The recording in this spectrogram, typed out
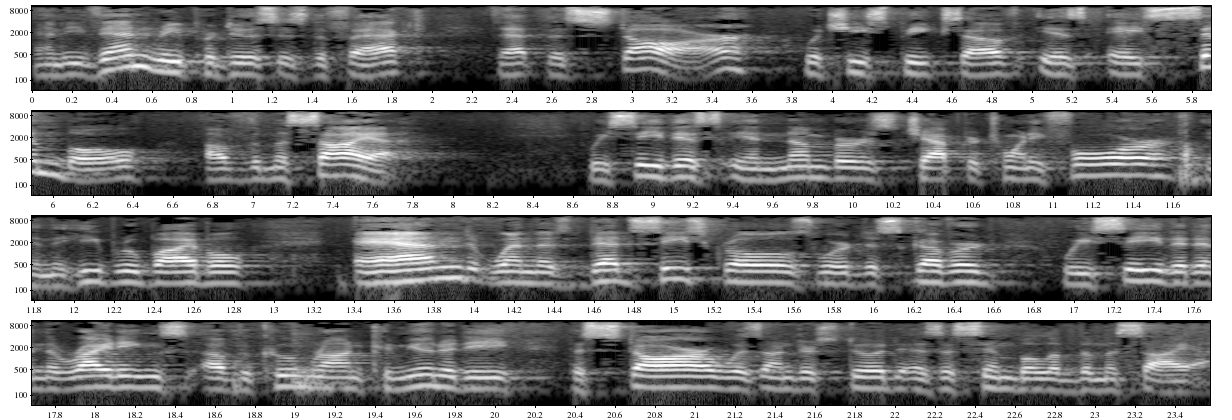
And he then reproduces the fact that the star, which he speaks of, is a symbol of the Messiah. We see this in Numbers chapter 24 in the Hebrew Bible. And when the Dead Sea Scrolls were discovered, we see that in the writings of the Qumran community, the star was understood as a symbol of the Messiah.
